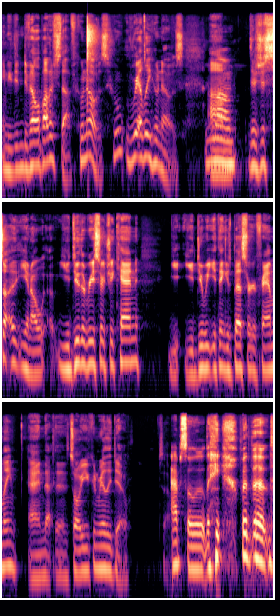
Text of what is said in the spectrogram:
and he didn't develop other stuff. Who knows? Who really? Who knows? Um, there's just so, you know, you do the research you can, you, you do what you think is best for your family, and that's all you can really do. So Absolutely. But the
